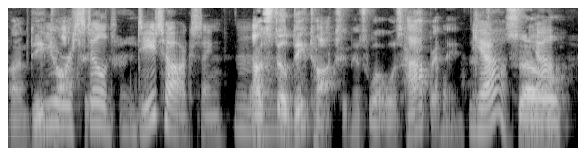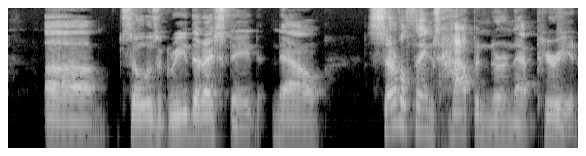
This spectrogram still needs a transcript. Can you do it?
on detoxing. You were still detoxing. Mm-hmm. I was still detoxing. Is what was happening. Yeah. So, yeah. Um, so it was agreed that I stayed. Now, several things happened during that period.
